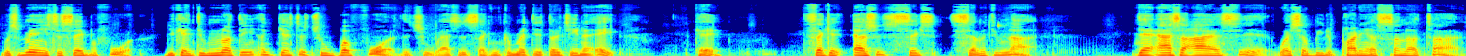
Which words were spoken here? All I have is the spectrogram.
which means to say before. You can't do nothing against the truth but for the truth. That's in 2 Corinthians 13 and 8. Okay? Second Ezra 6, 7 through 9. Then and said, What shall be the parting of son of times?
